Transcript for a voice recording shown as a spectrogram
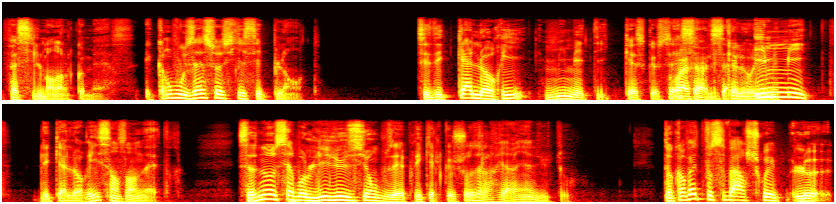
facilement dans le commerce. Et quand vous associez ces plantes, c'est des calories mimétiques. Qu'est-ce que c'est Ouais, ça calories imite les calories sans en être. Ça donne au cerveau l'illusion que vous avez pris quelque chose alors qu'il n'y a rien du tout. Donc en fait, il faut savoir jouer le,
